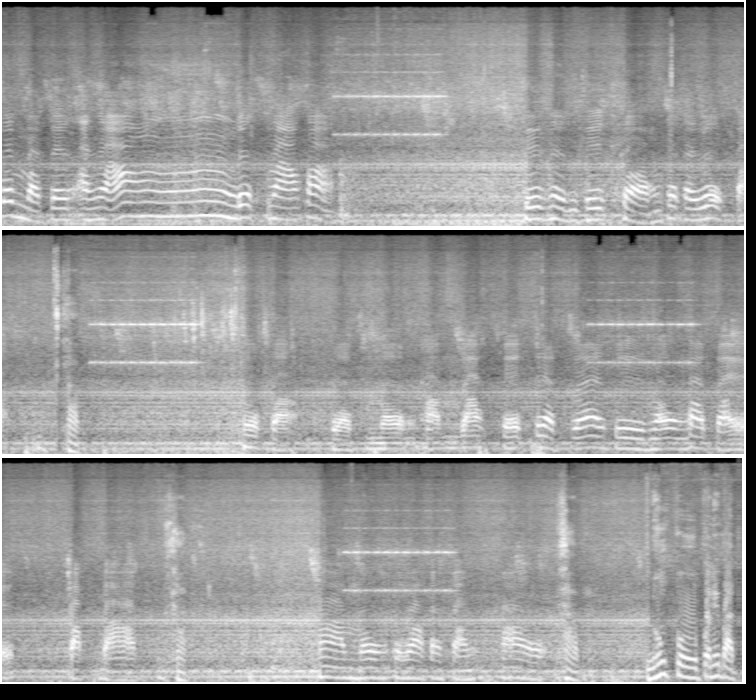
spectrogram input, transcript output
เป็นแบบเป็นอันยังเลือกมาก็ทีหนึ่งทีสองก็จะเลิกกันครับ เลิกกันเกิดเดินทำรักเกิดเกิดแรกสี่โมงก็ไป ตักบาตรครับห้าโมงก็ว่ากันสันข้าวครับหลวงปู่ปฏิบัติ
